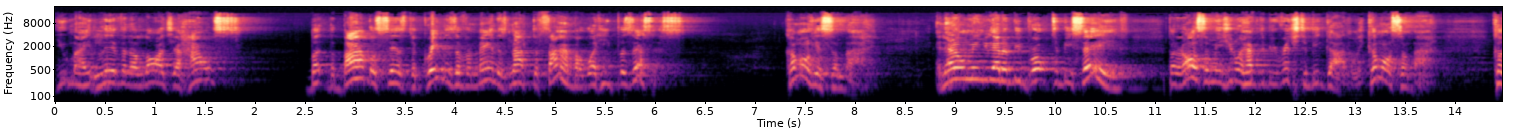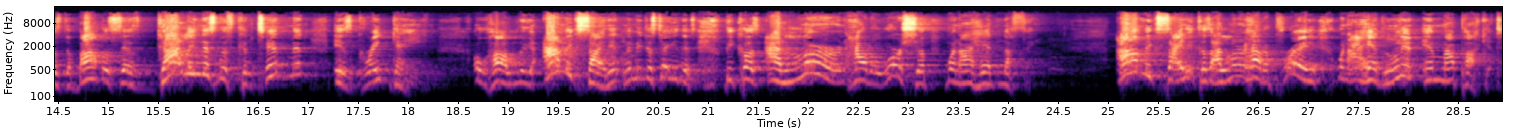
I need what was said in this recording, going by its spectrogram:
you might live in a larger house, but the Bible says the greatness of a man is not defined by what he possesses. Come on here, somebody. And that don't mean you got to be broke to be saved, but it also means you don't have to be rich to be godly. Come on, somebody. Because the Bible says godliness with contentment is great gain. Oh, hallelujah. I'm excited. Let me just tell you this because I learned how to worship when I had nothing. Excited because I learned how to pray when I had lint in my pocket.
